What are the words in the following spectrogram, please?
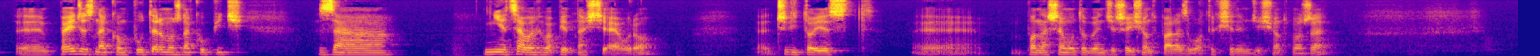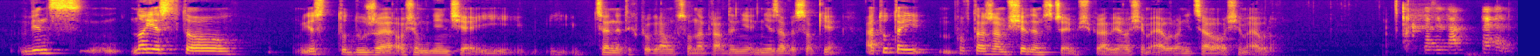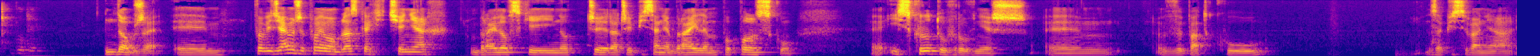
Pages na komputer można kupić za niecałe chyba 15 euro. Czyli to jest po naszemu to będzie 60 parę złotych, 70 może. Więc no jest to jest to duże osiągnięcie i, i ceny tych programów są naprawdę nie, nie za wysokie. A tutaj powtarzam 7 z czymś, prawie 8 euro, niecałe 8 euro. Gazeta.pl. Google. Dobrze. ym, powiedziałem, że powiem o blaskach i cieniach brajlowskiej, no, czy raczej pisania braillem po polsku y, i skrótów również w wypadku zapisywania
